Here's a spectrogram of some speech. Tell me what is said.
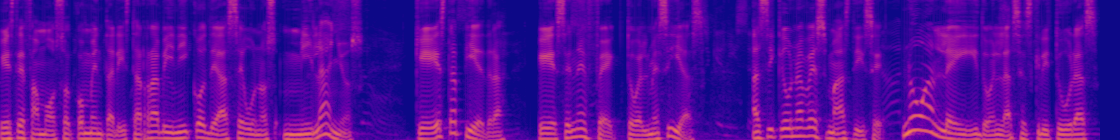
este famoso comentarista rabínico de hace unos mil años, que esta piedra es en efecto el Mesías. Así que una vez más dice, ¿no han leído en las escrituras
